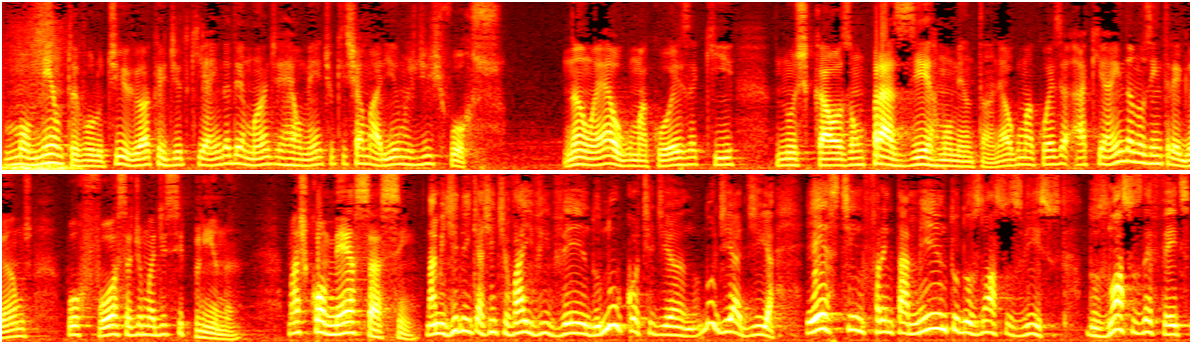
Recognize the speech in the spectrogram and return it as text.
momento evolutivo, eu acredito que ainda demande realmente o que chamaríamos de esforço. Não é alguma coisa que nos causa um prazer momentâneo, é alguma coisa a que ainda nos entregamos por força de uma disciplina. Mas começa assim. Na medida em que a gente vai vivendo no cotidiano, no dia a dia, este enfrentamento dos nossos vícios, dos nossos defeitos,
